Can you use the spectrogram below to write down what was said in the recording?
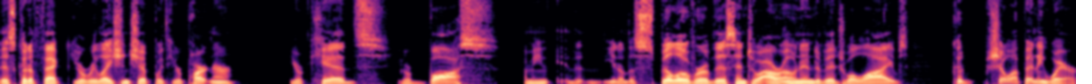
This could affect your relationship with your partner, your kids, your boss. I mean, you know, the spillover of this into our own individual lives could show up anywhere.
